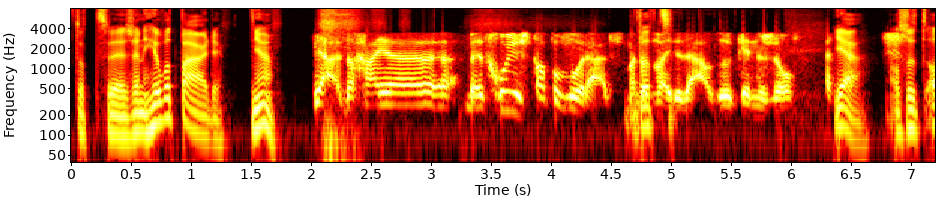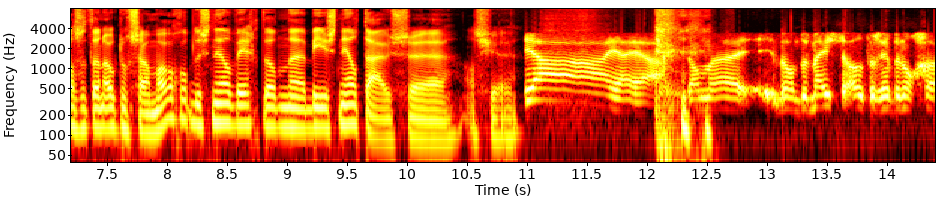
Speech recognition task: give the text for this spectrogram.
Dat eh, zijn heel wat paarden. Ja. Ja, dan ga je eh, met goede stappen vooruit. Maar dat, Dat- weten de autokenners wel. Ja, als het, als het dan ook nog zou mogen op de snelweg, dan eh, ben je snel thuis. eh, als je... Ja, ja, ja. Dan, eh, want de meeste auto's hebben nog, eh,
